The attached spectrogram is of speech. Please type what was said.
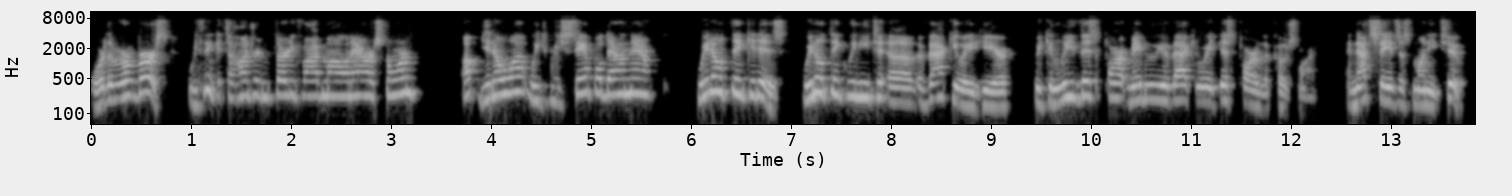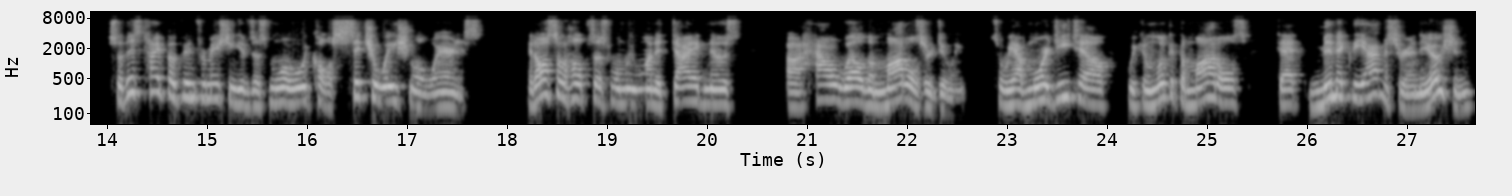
or the reverse. We think it's 135 mile an hour storm. Up, you know what? We we sample down there. We don't think it is. We don't think we need to uh, evacuate here we can leave this part, maybe we evacuate this part of the coastline, and that saves us money too. So this type of information gives us more what we call situational awareness. It also helps us when we want to diagnose uh, how well the models are doing. So we have more detail. We can look at the models that mimic the atmosphere and the ocean,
